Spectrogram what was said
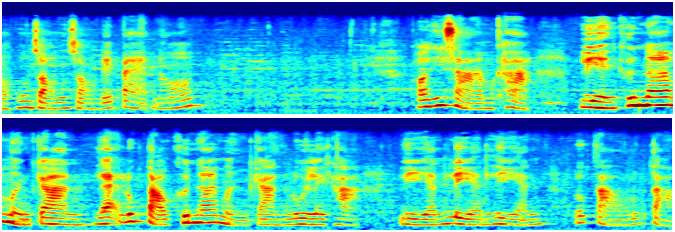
2คูณ2คูณ2ได้ 8 เนาะข้อที่ 3 ค่ะ เหรียญขึ้นหน้าเหมือนกัน และลูกเต๋าขึ้นหน้าเหมือนกันลุยเลยค่ะ เหรียญเหรียญเหรียญลูกเต๋าลูกเต๋า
